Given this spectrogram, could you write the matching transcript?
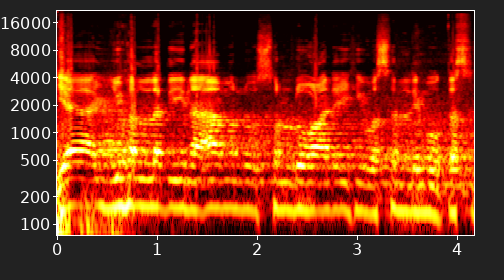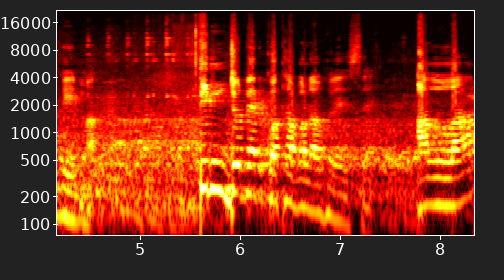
ইয়া আইয়ুহাল্লাযীনা আমানু সাল্লু আলাইহি ওয়া তাসলিমা। তিনজনের কথা বলা হয়েছে। আল্লাহ,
